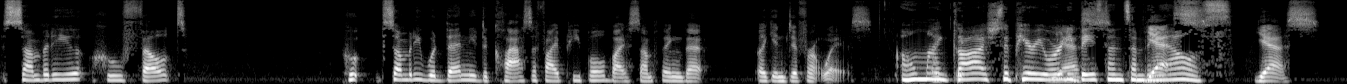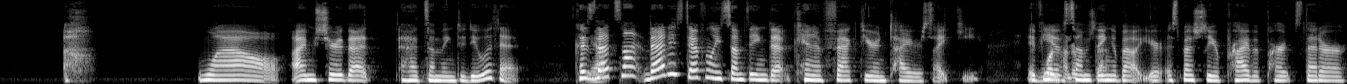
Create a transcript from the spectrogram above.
somebody who felt who somebody would then need to classify people by something that like in different ways. Oh my Like, gosh, superiority Yes. based on something Yes. else. Yes. Wow. I'm sure that had something to do with it. Because Yeah. that's not, that is definitely something that can affect your entire psyche. If you have 100%. something about your, especially your private parts that are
